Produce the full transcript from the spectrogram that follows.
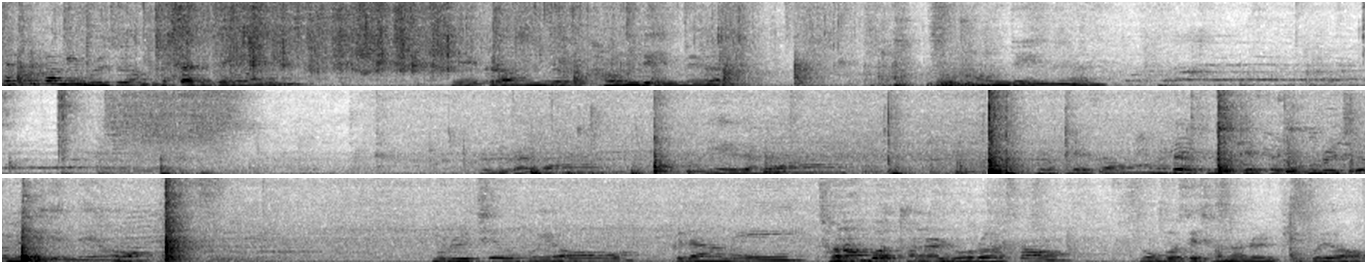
페트병에 물 좀 갖다 주세요. 네, 그럼 여기 가운데 있는 여기 가운데 있는 여기다가 얘에다가 해서 이렇게 해서 물을 채우면 되겠네요. 물을 채우고요. 그 다음에 전원 버튼을 눌러서 로봇의 전원을 켜고요.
